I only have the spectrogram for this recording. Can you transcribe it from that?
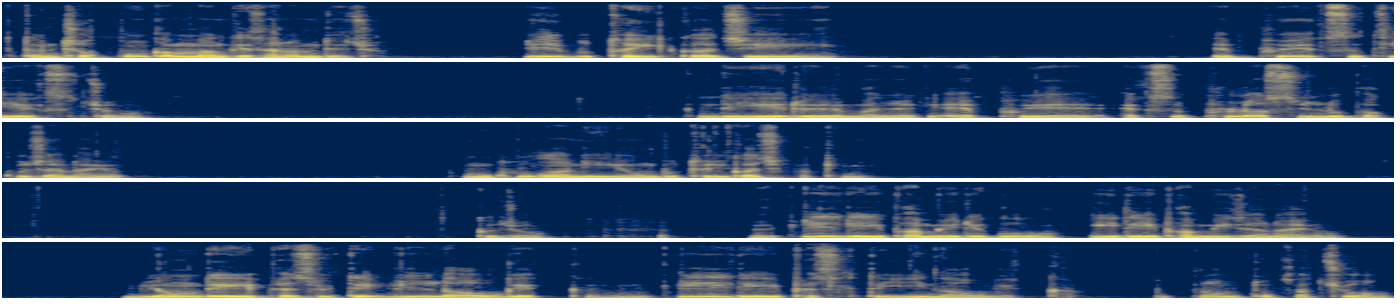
일단 적분값만 계산하면 되죠. 1부터 2까지 fx dx죠. 근데 얘를 만약에 f에 x 플러스 1로 바꾸잖아요. 그럼 구간이 0부터 1까지 바뀝니다. 그죠? 1 대입하면 1이고 2 대입하면 2잖아요. 0 대입했을 때 1 나오게끔 1 대입했을 때 2 나오게끔 뭐 그럼 똑같죠.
